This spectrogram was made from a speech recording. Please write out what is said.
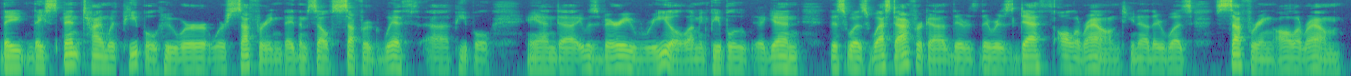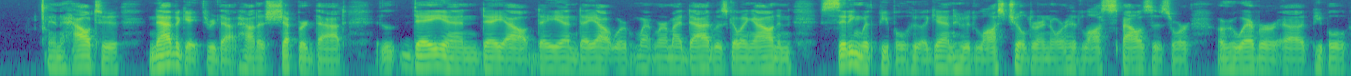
they they spent time with people who were were suffering. They themselves suffered with uh, people, and uh, it was very real. I mean, people again. This was West Africa. There there was death all around. You know, there was suffering all around and how to navigate through that, how to shepherd that day in, day out, day in, day out, where, where my dad was going out and sitting with people who, again, who had lost children or had lost spouses or, or whoever, uh, people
